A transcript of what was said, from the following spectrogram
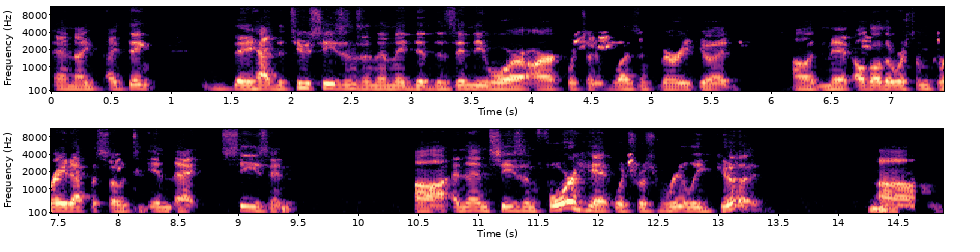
and I I think they had the two seasons, and then they did the Xindi War arc, which wasn't very good. I'll admit, although there were some great episodes in that season. Uh, and then season four hit, which was really good. Mhm. Um,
